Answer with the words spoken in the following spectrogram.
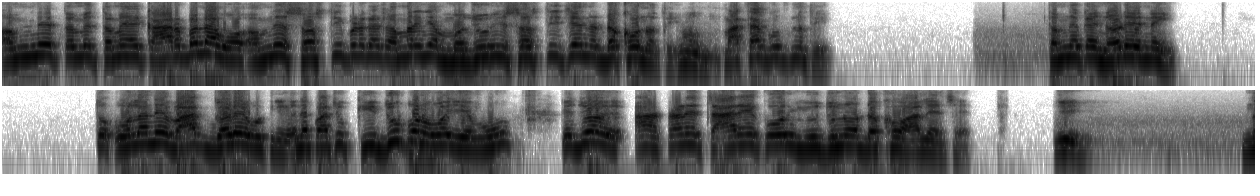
અમને તમે તમે કાર બનાવો અમને સસ્તી પડે કારણ કે અમારે અહીંયા મજૂરી સસ્તી છે ને ડખો નથી માથાકૂટ નથી. તમને કઈ નડે નહીં. તો ઓલાને વાત ગળે ઉતરી અને પાછું કીધું પણ હોય એવું કે જો આ ત્રણે ચારે કોર યુદ્ધનો ડખો હાલે છે. જી. ન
